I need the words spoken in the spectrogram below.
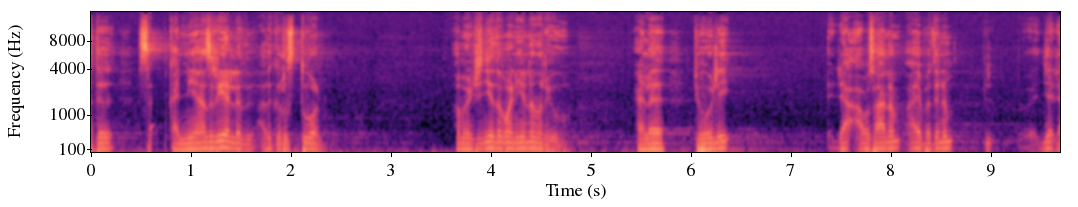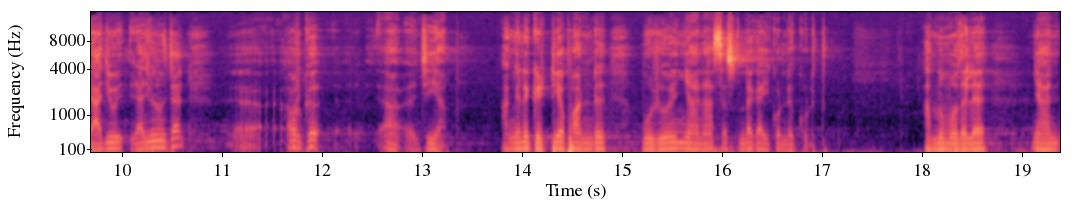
അത് കന്യാസ്ത്രീ അല്ലത് അത് ക്രിസ്തുവാണ്. ആ മനുഷ്യൻ ചെയ്ത പണിയാണെന്നറിയുമോ അയാൾ ജോലി അവസാനം ആയപ്പോഴത്തേനും രാജു രാജീവ് രാജീവ് എന്ന് വെച്ചാൽ അവർക്ക് ചെയ്യാം. അങ്ങനെ കിട്ടിയ ഫണ്ട് മുഴുവൻ ഞാൻ ആ സിസ്റ്ററിന്റെ കൈ കൊണ്ട് കൊടുത്തു. അന്നു മുതൽ ഞാൻ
